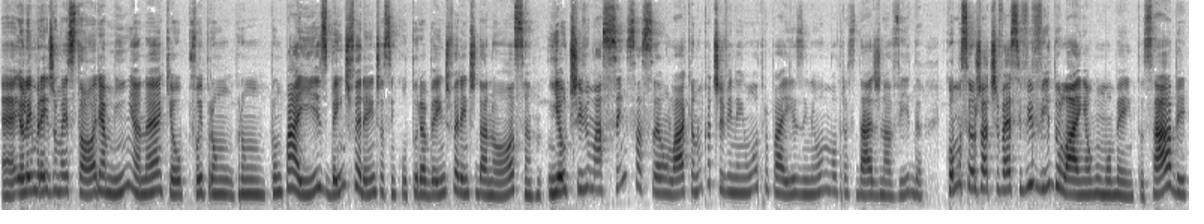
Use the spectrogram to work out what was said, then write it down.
É, eu lembrei de uma história minha, né? Que eu fui para um, um, um país bem diferente, assim, cultura bem diferente da nossa. E eu tive uma sensação lá que eu nunca tive em nenhum outro país, em nenhuma outra cidade na vida como se eu já tivesse vivido lá em algum momento, sabe?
